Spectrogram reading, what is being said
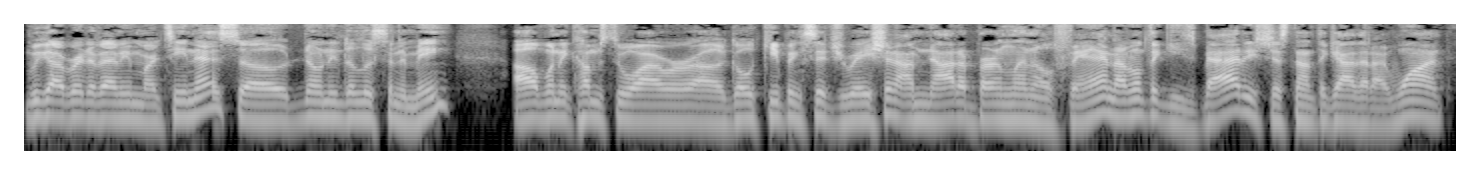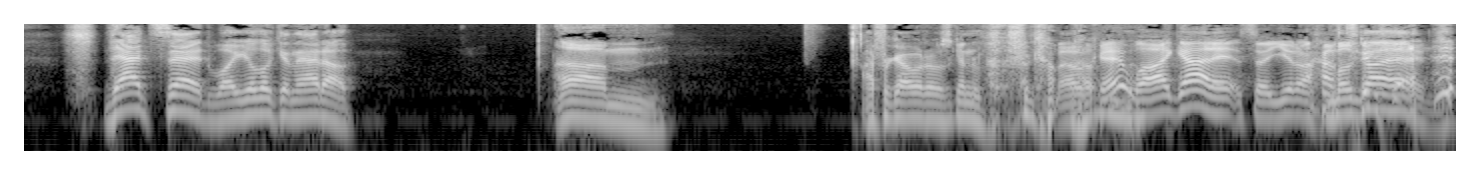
we got rid of Emi Martinez, so no need to listen to me. Uh, when it comes to our uh, goalkeeping situation, I'm not a Bernd Leno fan. I don't think he's bad. He's just not the guy that I want. That said, while you're looking that up, um, I forgot what I was going to. okay, well I got it, so you don't have Well, to. go ahead.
